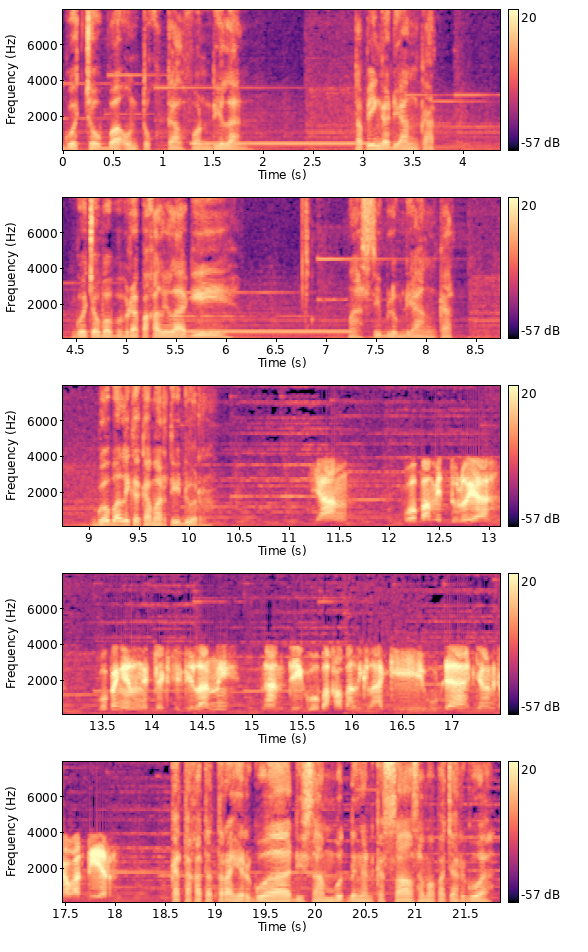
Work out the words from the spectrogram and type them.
gue coba untuk telepon Dilan. Tapi nggak diangkat. Gue coba beberapa kali lagi, masih belum diangkat. Gue balik ke kamar tidur. Yang, gue pamit dulu ya. Gue pengen ngecek si Dilan nih. Nanti gue bakal balik lagi. Udah, jangan khawatir. Kata-kata terakhir gue disambut dengan kesal sama pacar gue.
